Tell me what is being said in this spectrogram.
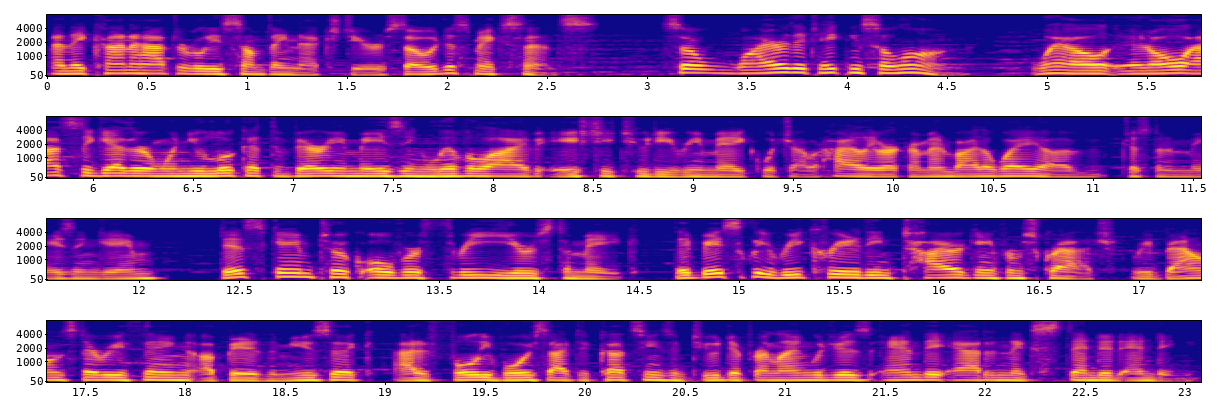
and they kinda have to release something next year, so it just makes sense. So why are they taking so long? Well, it all adds together when you look at the very amazing Live A Live HD2D remake, which I would highly recommend by the way, uh, just an amazing game. This game took over 3 years to make. They basically recreated the entire game from scratch, rebalanced everything, updated the music, added fully voice acted cutscenes in two different languages, and they added an extended ending.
